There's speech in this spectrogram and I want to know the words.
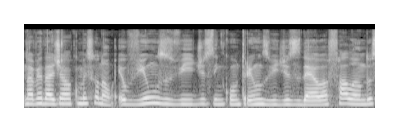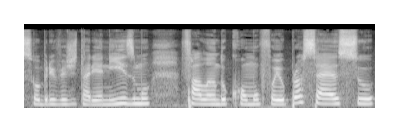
na verdade ela começou não, eu vi uns vídeos, encontrei uns vídeos dela falando sobre vegetarianismo, falando como foi o processo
